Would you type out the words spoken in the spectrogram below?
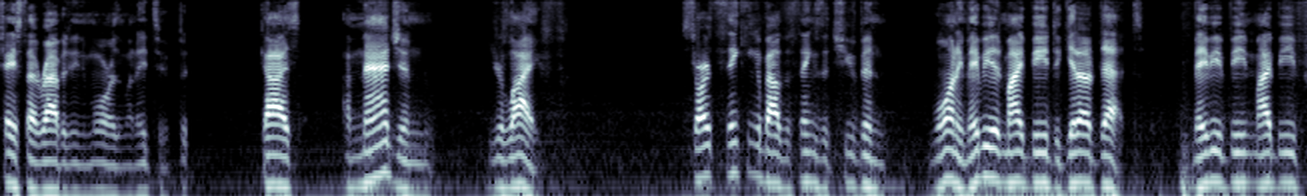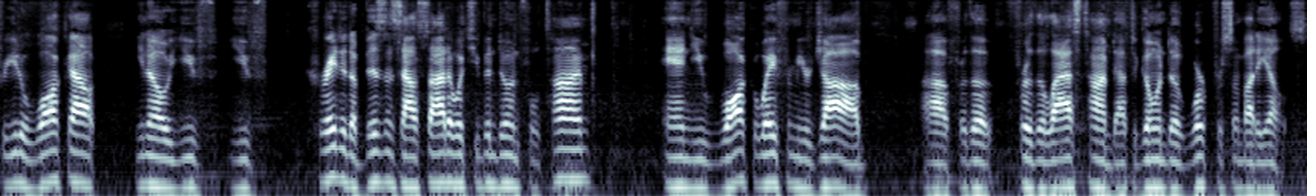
chase that rabbit any more than I need to. But, guys, imagine your life. Start thinking about the things that you've been wanting. Maybe it might be to get out of debt. Maybe it be, might be for you to walk out. You know, you've you've created a business outside of what you've been doing full time, and you walk away from your job uh, for the for the last time to have to go into work for somebody else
